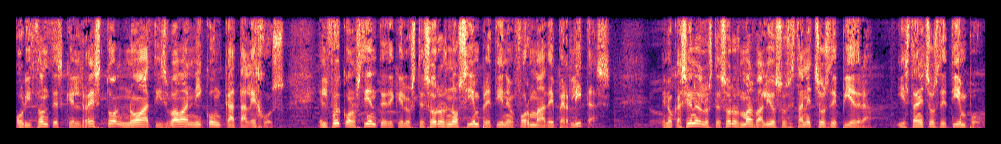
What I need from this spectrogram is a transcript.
horizontes que el resto no atisbaba ni con catalejos. Él fue consciente de que los tesoros no siempre tienen forma de perlitas. En ocasiones los tesoros más valiosos están hechos de piedra, y están hechos de tiempo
